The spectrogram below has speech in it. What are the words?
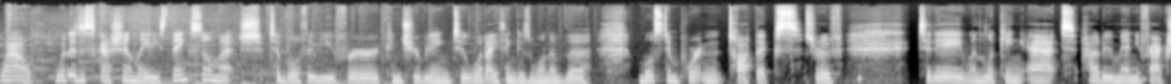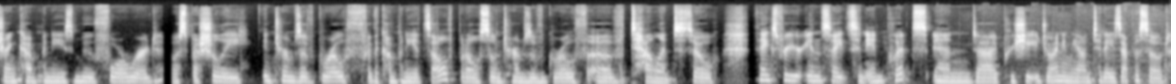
Wow, what a discussion, ladies. Thanks so much to both of you for contributing to what I think is one of the most important topics, sort of today, when looking at how do manufacturing companies move forward, especially in terms of growth for the company itself, but also in terms of growth of talent. So, thanks for your insights and inputs, and I appreciate you joining me on today's episode.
